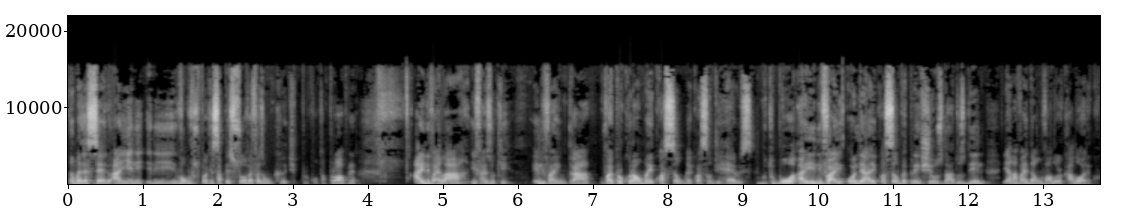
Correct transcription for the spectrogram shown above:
Não, mas é sério. Aí ele, ele. Vamos supor que essa pessoa vai fazer um cut por conta própria. Aí ele vai lá e faz o quê? Ele vai entrar, vai procurar uma equação, a equação de Harris, muito boa. Aí ele vai olhar a equação, vai preencher os dados dele e ela vai dar um valor calórico.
